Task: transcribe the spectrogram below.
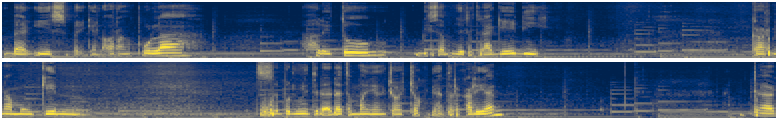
bagi sebagian orang pula hal itu bisa menjadi tragedi. Karena mungkin sebelumnya tidak ada teman yang cocok di antara kalian. Dan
